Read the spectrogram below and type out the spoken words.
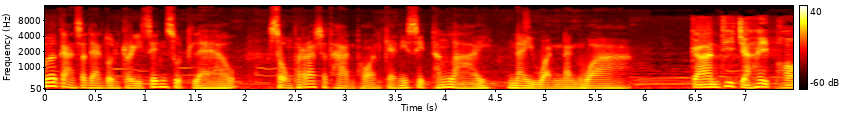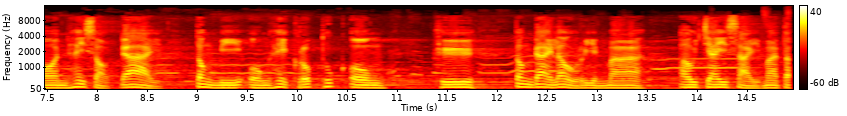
เมื่อการแสดงดนตรีสิ้นสุดแล้ว ทรงพระราชทานพรแก่นิสิตทั้งหลายในวันนั้นว่า การที่จะให้พรให้สอบได้ ต้องมีองค์ให้ครบทุกองค์ คือ ต้องได้เล่าเรียนมา เอาใจใส่มาต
